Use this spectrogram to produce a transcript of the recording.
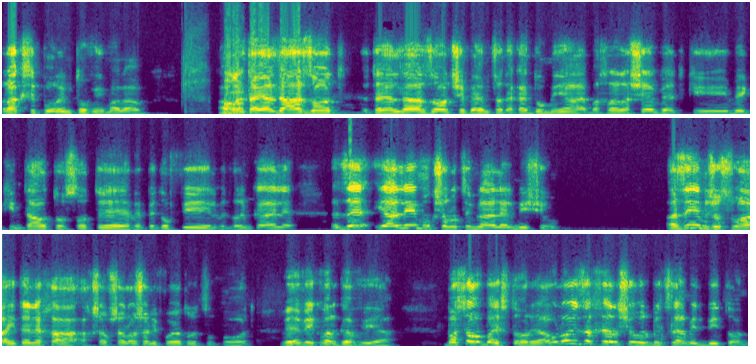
רק סיפורים טובים עליו. אבל את הילדה הזאת, את הילדה הזאת שבאמצע דקת דומייה בחרה לשבת כי, וכינתה אותו סוטה ופדופיל ודברים כאלה, את זה יעלימו כשרוצים להלל מישהו. אז אם ז'וסווה ייתן לך עכשיו שלוש אליפויות רצופות, והביא כבר גביע, בסוף בהיסטוריה הוא לא ייזכר שהוא הרביץ לעמית ביטון,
